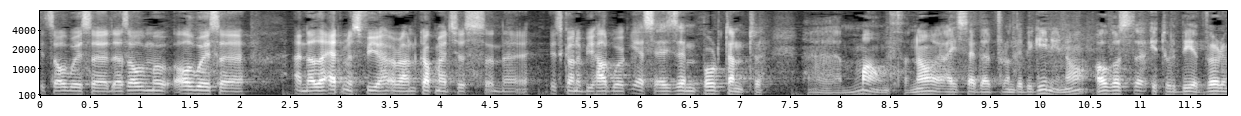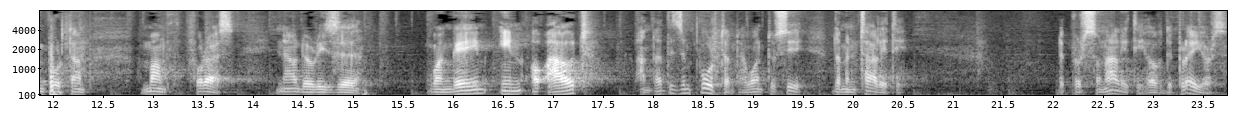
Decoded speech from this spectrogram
it's always uh, there's always a another atmosphere around cup matches, and uh, it's going to be hard work. Yes, it's an important uh, month. No, I said that from the beginning. No, August uh, it will be a very important month for us. Now there is uh, one game in or out, and that is important. I want to see the mentality, the personality of the players.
